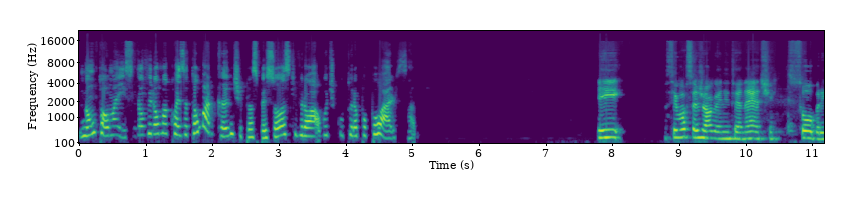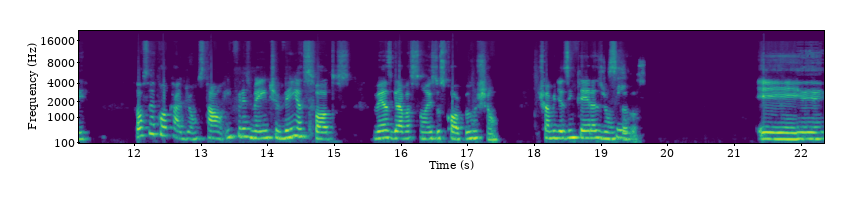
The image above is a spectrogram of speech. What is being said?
não toma isso. Então virou uma coisa tão marcante para as pessoas que virou algo de cultura popular, sabe? E se você joga aí na internet sobre. Só você colocar Johnstown, infelizmente, vem as fotos, vem as gravações dos corpos no chão. De famílias inteiras juntas. Sim. E.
